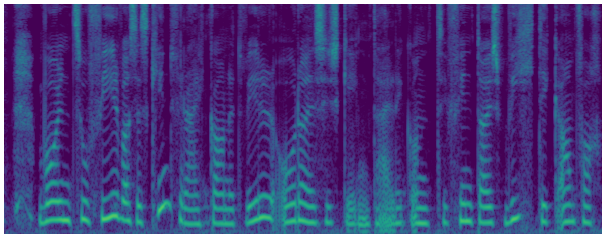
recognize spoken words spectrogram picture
wollen zu viel, was das Kind vielleicht gar nicht will, oder es ist gegenteilig. Und ich finde, da ist wichtig einfach,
